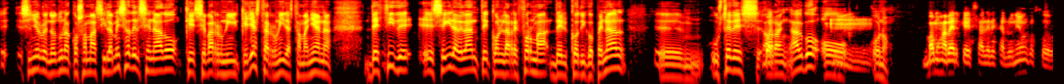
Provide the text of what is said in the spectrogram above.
Eh, señor Bendodo, una cosa más. Si la mesa del Senado, que se va a reunir, que ya está reunida esta mañana, decide eh, seguir adelante con la reforma del Código Penal, eh, ¿ustedes harán algo mm, o, no? Vamos a ver qué sale de esta reunión, que esto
